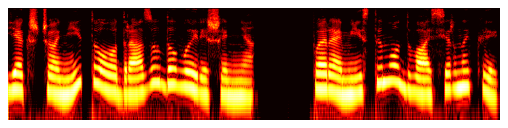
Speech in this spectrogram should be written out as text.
Якщо ні, то одразу до вирішення. Перемістимо два сірники.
